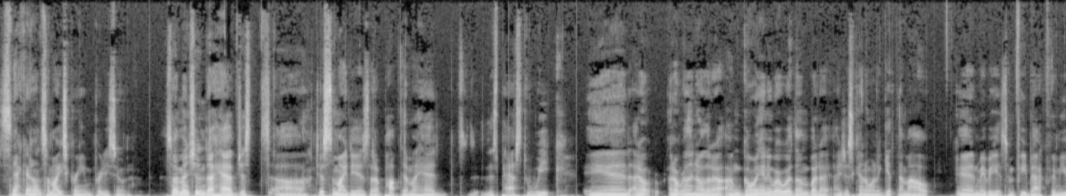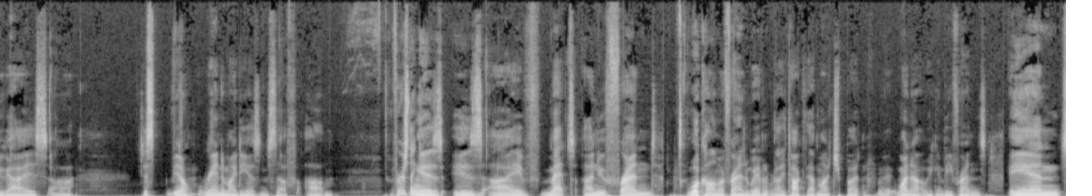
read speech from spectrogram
snacking on some ice cream pretty soon. So I mentioned I have just uh, just some ideas that have popped in my head this past week, and I don't I don't really know that I'm going anywhere with them, but I, I just kind of want to get them out and maybe get some feedback from you guys. Uh, just you know, random ideas and stuff. Um, first thing is is I've met a new friend. We'll call him a friend. We haven't really talked that much, but why not? We can be friends. And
